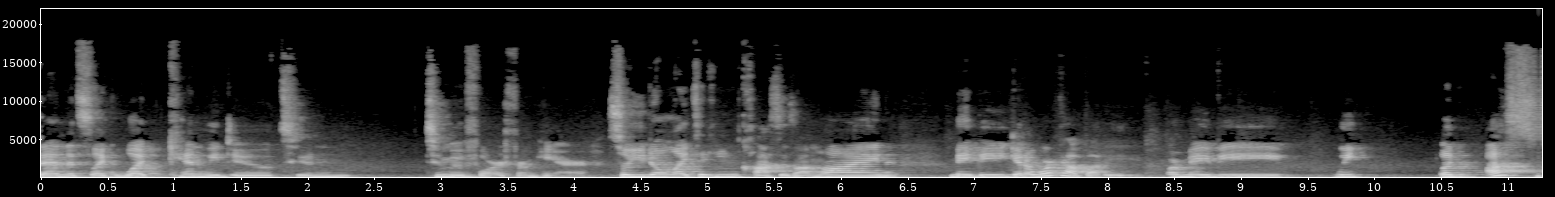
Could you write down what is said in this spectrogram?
then it's like what can we do to to move forward from here? So you don't like taking classes online, maybe get a workout buddy or maybe we like us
